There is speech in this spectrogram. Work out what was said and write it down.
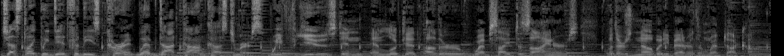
just like we did for these current web.com customers. We've used and, and looked at other website designers, but there's nobody better than web.com.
